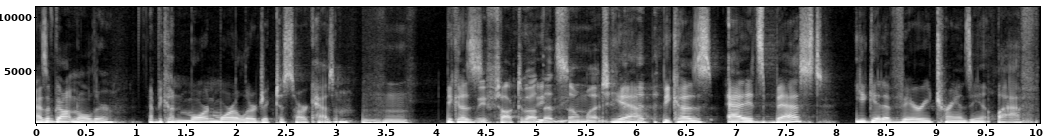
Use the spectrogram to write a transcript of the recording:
as i've gotten older i've become more and more allergic to sarcasm Mm-hmm. because We've talked about that so much. yeah, because at its best, you get a very transient laugh.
